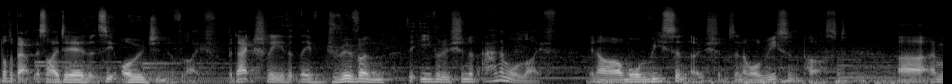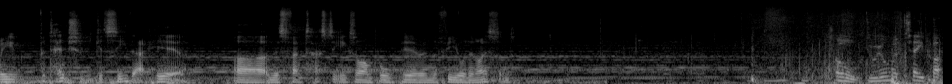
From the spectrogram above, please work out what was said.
not about this idea that it's the origin of life, but actually that they've driven the evolution of animal life in our more recent oceans, in our more recent past. Uh, and we potentially could see that here, uh, in this fantastic example here in the field in Iceland. Oh, do we want to tape up?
